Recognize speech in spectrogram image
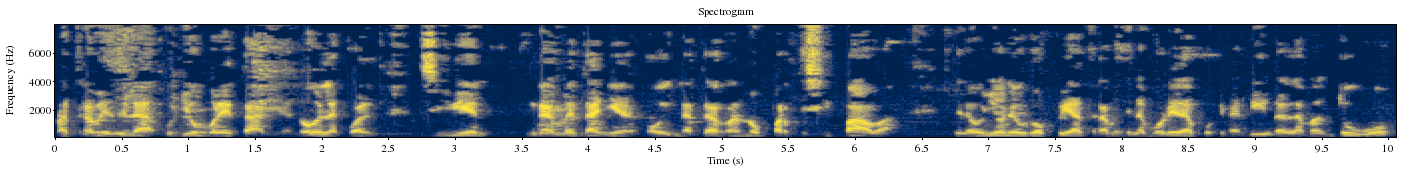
a través de la Unión Monetaria, ¿no? en la cual, si bien Gran Bretaña o Inglaterra no participaba de la Unión Europea a través de la moneda, porque la libra la mantuvo,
